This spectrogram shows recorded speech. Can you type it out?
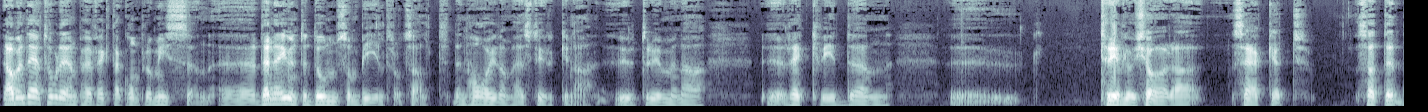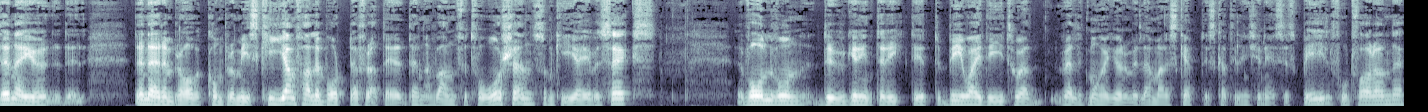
Ja, men det, jag tror det är den perfekta kompromissen. Eh, den är ju inte dum som bil trots allt. Den har ju de här styrkorna, utrymmena, eh, räckvidden, eh, trevlig att köra, säkert. Så att den är ju den är en bra kompromiss. Kian faller bort därför att den vann för två år sedan som Kia EV6. Volvon duger inte riktigt. BYD tror jag väldigt många jurymedlemmar är skeptiska till en kinesisk bil fortfarande.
